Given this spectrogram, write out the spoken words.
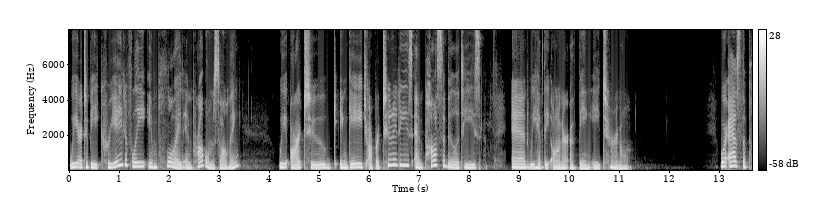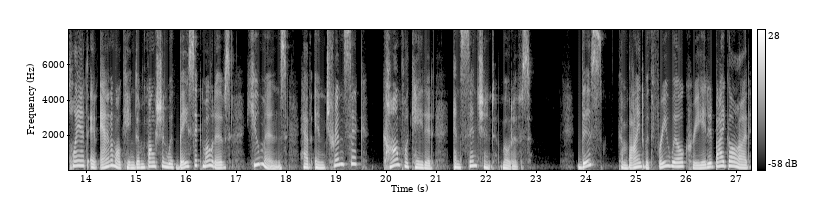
We are to be creatively employed in problem solving. We are to engage opportunities and possibilities. And we have the honor of being eternal. Whereas the plant and animal kingdom function with basic motives, humans have intrinsic, complicated, and sentient motives. This, combined with free will created by God,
